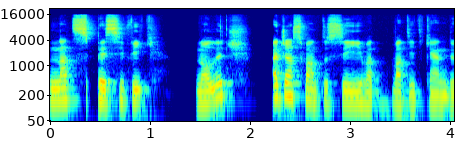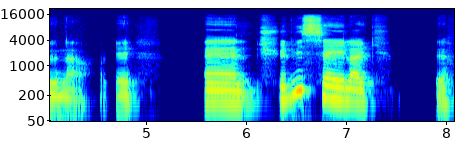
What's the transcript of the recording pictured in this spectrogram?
not specific knowledge. I just want to see what what it can do now. Okay, and should we say like yeah,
